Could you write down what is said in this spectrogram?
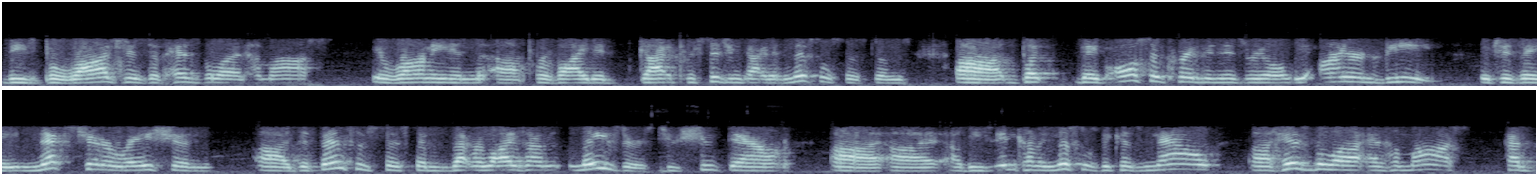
these barrages of Hezbollah and Hamas Iranian uh, provided guide, precision guided missile systems, uh, but they've also created in Israel the Iron Beam, which is a next generation uh, defensive system that relies on lasers to shoot down uh, uh, these incoming missiles because now uh, Hezbollah and Hamas have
